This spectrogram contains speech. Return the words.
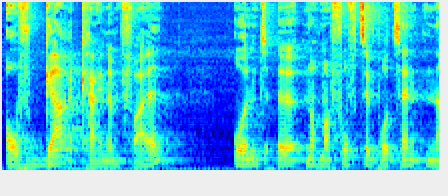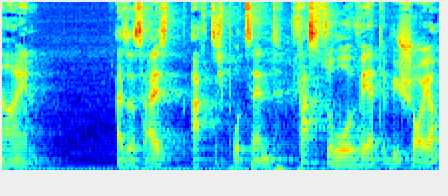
auf gar keinen Fall und äh, nochmal 15 Prozent nein. Also das heißt 80 Prozent, fast so hohe Werte wie Scheuer.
